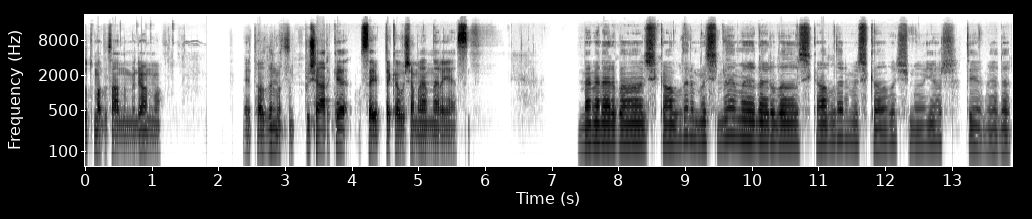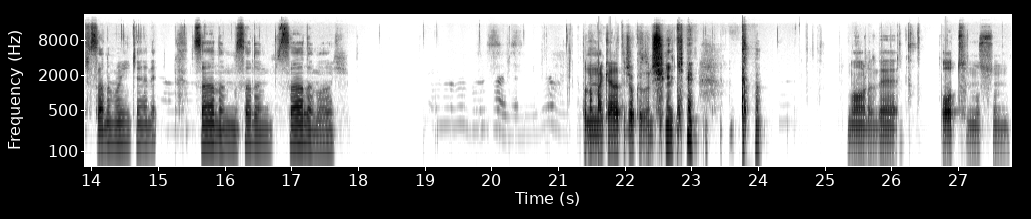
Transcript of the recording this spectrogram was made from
Tutmadı sandım biliyor musun? Evet hazır mısın? Bu şarkı sevip de kavuşamayanlara gelsin. Memeler baş kaldırmış, memeler baş kaldırmış, kavuşmuyor düğmeler. Salım oy gel, salım salım salım oy. Bunun nakaratı çok uzun çünkü. Morde bot musun?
